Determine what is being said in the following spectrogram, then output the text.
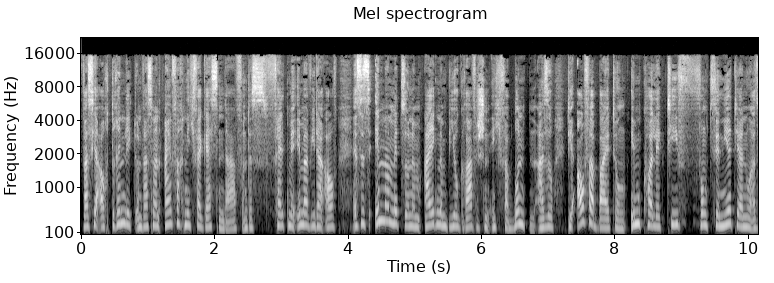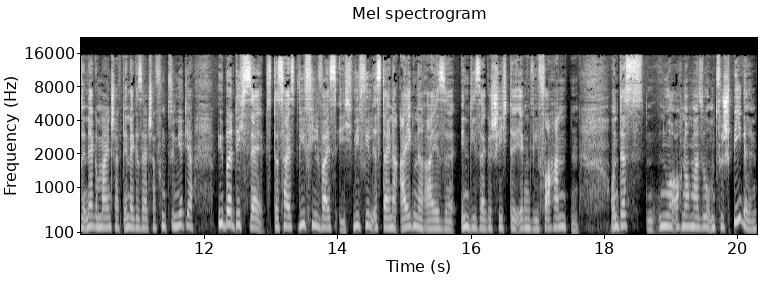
was ja auch drin liegt und was man einfach nicht vergessen darf. Und das fällt mir immer wieder auf. Es ist immer mit so einem eigenen biografischen Ich verbunden. Also die Aufarbeitung im Kollektiv funktioniert ja nur, also in der Gemeinschaft, in der Gesellschaft funktioniert ja über dich selbst. Das heißt, wie viel weiß ich? Wie viel ist deine eigene Reise in dieser Geschichte irgendwie vorhanden? Und das nur auch nochmal so, um zu spiegeln,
